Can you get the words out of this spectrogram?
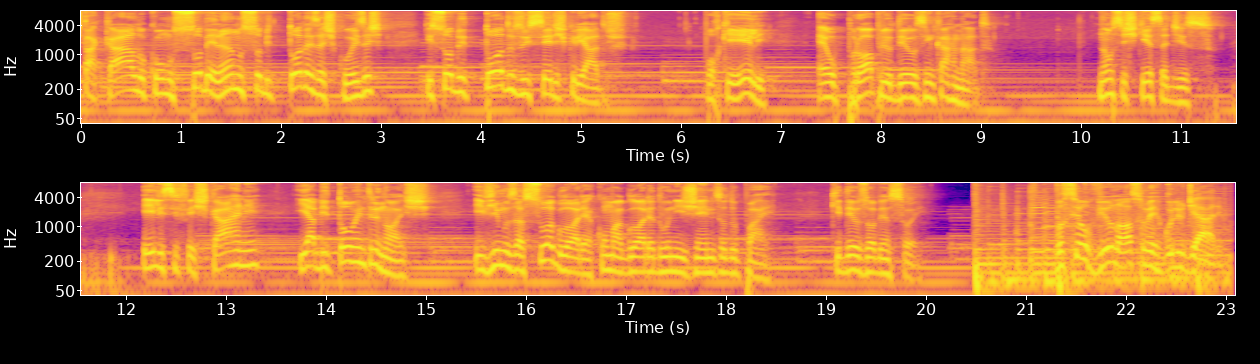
destacá-lo como soberano sobre todas as coisas e sobre todos os seres criados, porque ele é o próprio Deus encarnado. Não se esqueça disso. Ele se fez carne e habitou entre nós, e vimos a sua glória como a glória do unigênito do Pai. Que Deus o abençoe. Você ouviu nosso mergulho diário.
